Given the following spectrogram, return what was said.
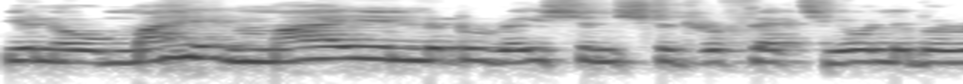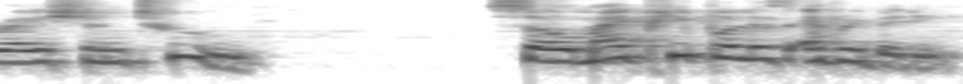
you know, my my liberation should reflect your liberation too. So my people is everybody.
